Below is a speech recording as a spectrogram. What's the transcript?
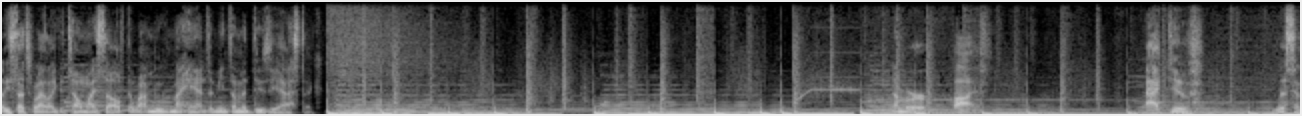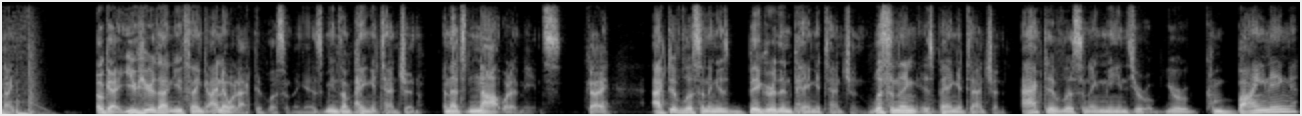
at least that's what I like to tell myself that when I'm moving my hands, it means I'm enthusiastic. Number five, active listening. Okay, you hear that and you think, I know what active listening is. It means I'm paying attention. And that's not what it means. Okay. Active listening is bigger than paying attention. Listening is paying attention. Active listening means you're you're combining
